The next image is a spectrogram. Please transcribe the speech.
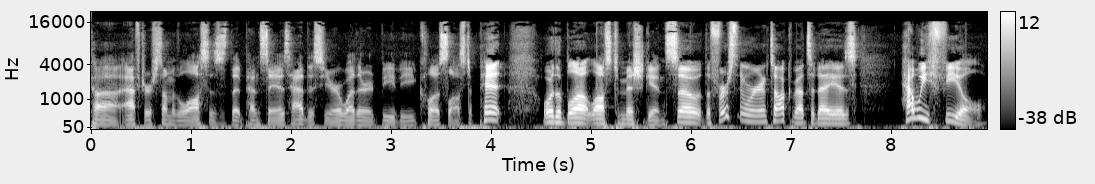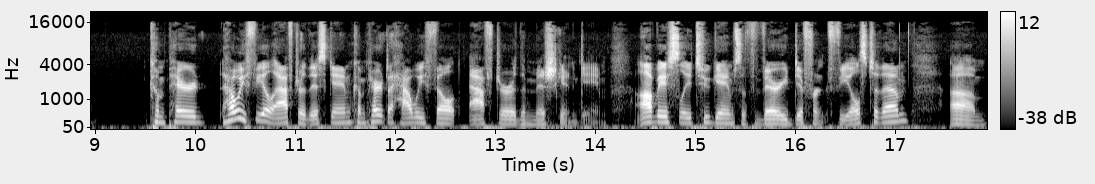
uh, after some of the losses that Penn State has had this year, whether it be the close loss to Pitt or the blowout loss to Michigan. So the first thing we're going to talk about today is how we feel compared how we feel after this game compared to how we felt after the Michigan game. Obviously, two games with very different feels to them, um,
